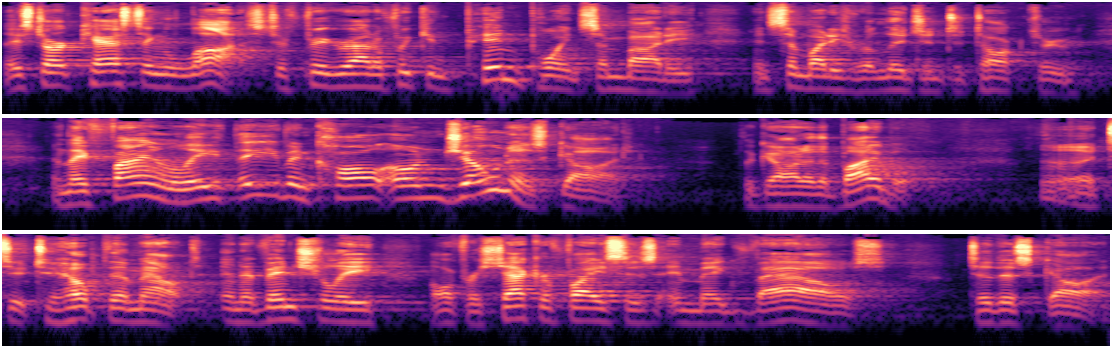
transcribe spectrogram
They start casting lots to figure out if we can pinpoint somebody in somebody's religion to talk through. And they finally, they even call on Jonah's God, the God of the Bible, uh, to, to help them out and eventually offer sacrifices and make vows to this God.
